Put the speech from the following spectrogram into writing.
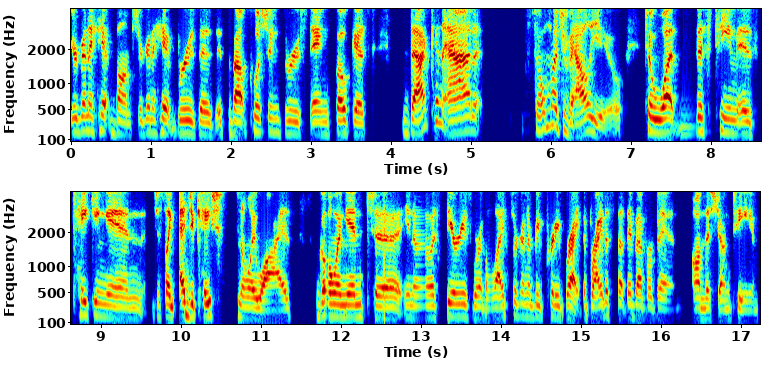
you're going to hit bumps, you're going to hit bruises, it's about pushing through, staying focused, that can add so much value to what this team is taking in just like educationally wise going into you know a series where the lights are going to be pretty bright the brightest that they've ever been on this young team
